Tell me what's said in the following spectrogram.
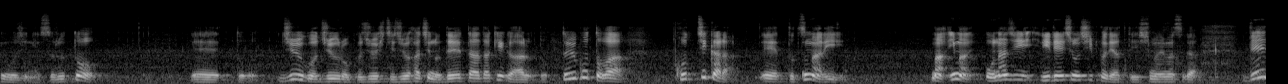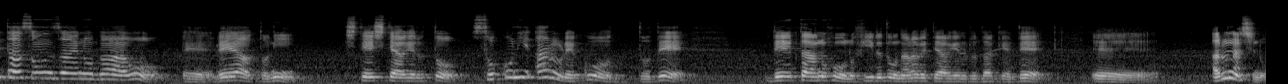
表示にすると,、えー、っと15161718のデータだけがあると。ということはこっちから、えー、っとつまり、まあ、今同じリレーションシップでやってしまいますがデータ存在の側を、えー、レイアウトに指定してあげるとそこにあるレコードでデータの方のフィールドを並べてあげるだけで、えー、あるなしの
